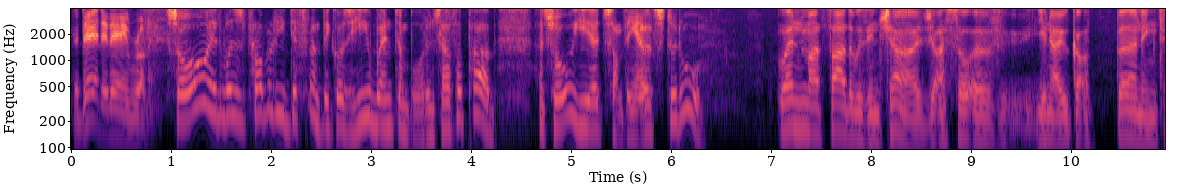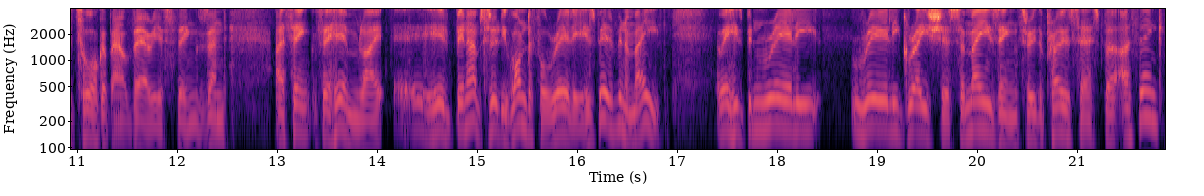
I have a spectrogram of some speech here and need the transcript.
the day to day running. So it was probably different because he went and bought himself a pub, and so he had something else to do. When my father was in charge, I sort of, you know, got a burning to talk about various things and I think for him, like he'd been absolutely wonderful. Really, he's been, been a mate. I mean, he's been really, really gracious, amazing through the process. But I think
